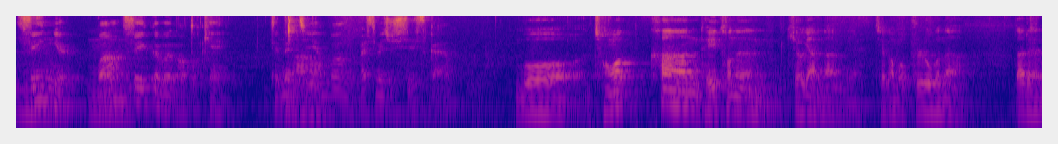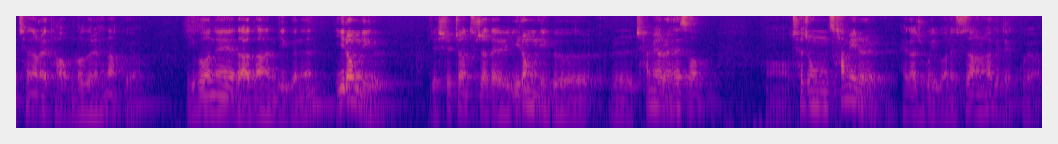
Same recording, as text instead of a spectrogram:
수익률과 음. 수익금은 어떻게 됐는지 아. 한번 말씀해 주실 수 있을까요? 뭐 정확한 데이터는 기억이 안 나는데 제가 뭐 블로그나 다른 채널에 다 업로드를 해놨고요. 이번에 나간 리그는 1억 리그, 이제 실전 투자 대회 1억 리그를 참여를 해서 어, 최종 3위를 해가지고 이번에 수상을 하게 됐고요.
